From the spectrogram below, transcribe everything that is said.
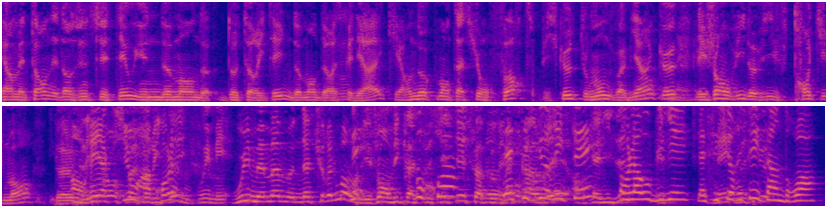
Et en même temps, on est dans une société où il y a une demande d'autorité, une demande de respect des règles qui est en augmentation forte, puisque tout le monde voit bien que les gens ont envie de vivre tranquillement. De, en réaction à un problème. Oui, mais, oui, mais même naturellement. les gens ont envie que la société soit un peu La sécurité, on l'a oublié. La sécurité est un droit.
